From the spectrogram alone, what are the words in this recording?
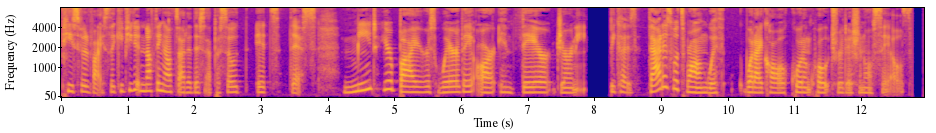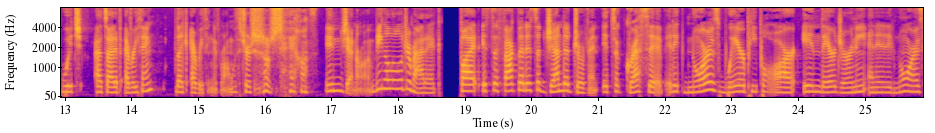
piece of advice. Like, if you get nothing else out of this episode, it's this meet your buyers where they are in their journey, because that is what's wrong with what I call quote unquote traditional sales, which outside of everything, like everything is wrong with traditional sales in general. I'm being a little dramatic, but it's the fact that it's agenda driven, it's aggressive, it ignores where people are in their journey and it ignores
